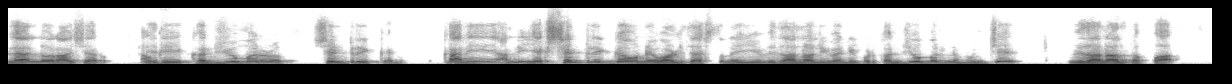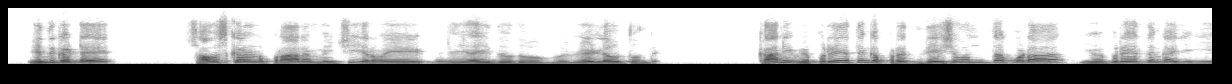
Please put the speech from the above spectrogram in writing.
ప్లాన్లో రాశారు. ఇది కన్జ్యూమర్ సెంట్రిక్ అని. కానీ అన్ని ఎక్సెంట్రిక్గా ఉన్నాయి వాళ్ళు చేస్తున్న ఈ విధానాలు ఇవన్నీ కూడా కన్జ్యూమర్ని ముంచే విధానాలు తప్ప. ఎందుకంటే సంస్కరణలు ప్రారంభించి ఇరవై ఐదు ఏళ్ళు అవుతుంది. కానీ విపరీతంగా ప్రతి దేశం అంతా కూడా ఈ విపరీతంగా ఈ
